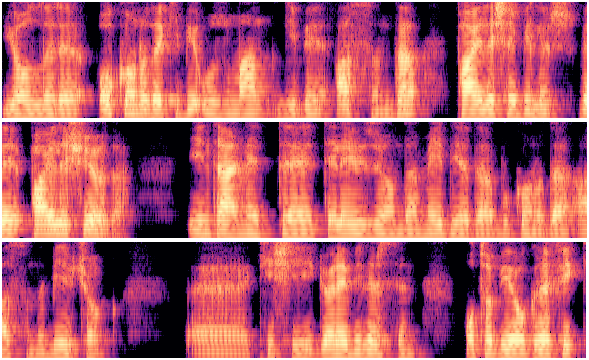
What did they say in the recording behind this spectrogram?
yolları o konudaki bir uzman gibi aslında paylaşabilir ve paylaşıyor da. İnternette, televizyonda, medyada bu konuda aslında birçok kişiyi görebilirsin. Otobiyografik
